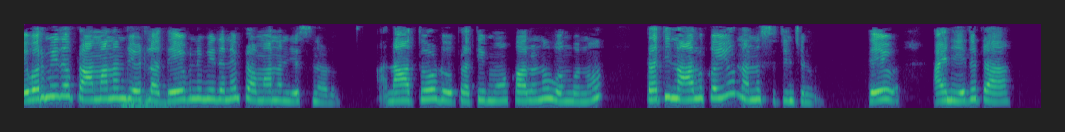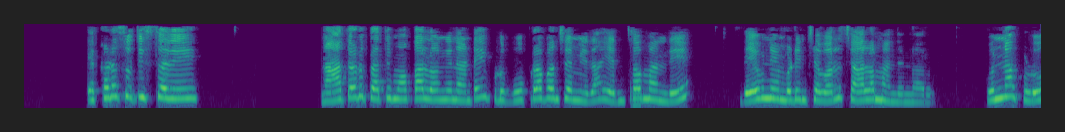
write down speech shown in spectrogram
ఎవరి మీద ప్రమాణం చేయట్లా? దేవుని మీదనే ప్రమాణం చేస్తున్నాడు. నా తోడు ప్రతి మోకాలను వంగును. ప్రతి నాలుకయు నన్ను స్థుతించును దేవ్ ఆయన ఎదుట ఎక్కడ స్థుతిస్తుంది నాతోడు ప్రతి మోకాలు లొంగిందంటే ఇప్పుడు భూప్రపంచం మీద ఎంతో మంది దేవుని ఎంబడించే వాళ్ళు చాలా మంది ఉన్నారు. ఉన్నప్పుడు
